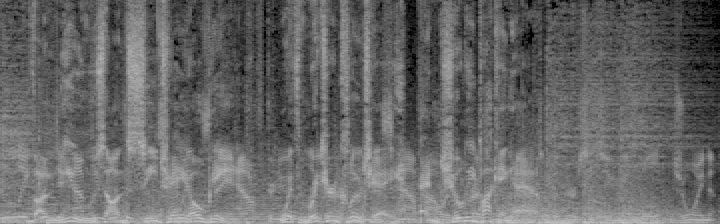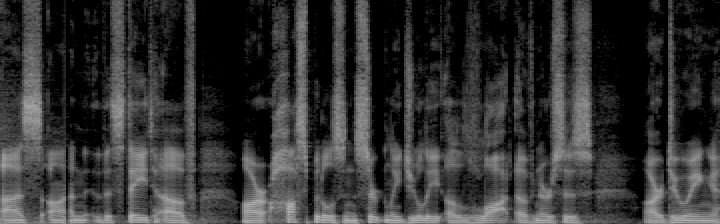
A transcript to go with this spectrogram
Julie. The Good to have news on CJOB with Richard Cloutier and Julie Buckingham. The nurses union will join us on the state of our hospitals, and certainly, Julie, a lot of nurses are doing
